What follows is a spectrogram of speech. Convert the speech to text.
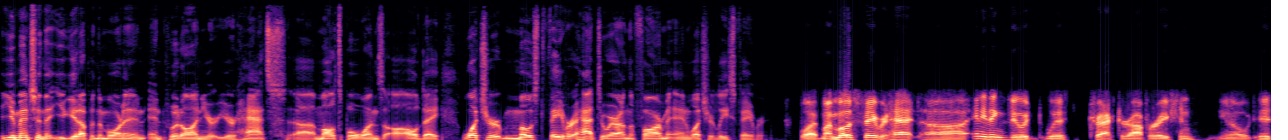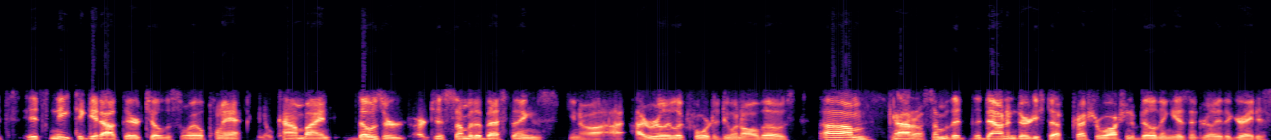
You mentioned that you get up in the morning and, and put on your, your hats, uh, multiple ones all day. What's your most favorite hat to wear on the farm, and what's your least favorite? Well, my most favorite hat, uh, anything to do with, with tractor operation. You know, it's it's neat to get out there, till the soil, plant, you know, combine. Those are are just some of the best things. You know, I I really look forward to doing all those. Um, I don't know, some of the the down and dirty stuff. Pressure washing a building isn't really the greatest.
